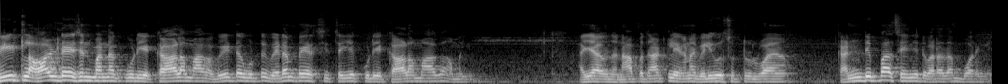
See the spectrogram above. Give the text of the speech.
வீட்டில் ஆல்ட்ரேஷன் பண்ணக்கூடிய காலமாக வீட்டை விட்டு இடம்பெயர்ச்சி செய்யக்கூடிய காலமாக அமையும். ஐயா இந்த நாற்பது நாட்கள் எங்கன்னா வெளியூர் சுற்றுலா கண்டிப்பாக செஞ்சுட்டு வர தான் போகிறீங்க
